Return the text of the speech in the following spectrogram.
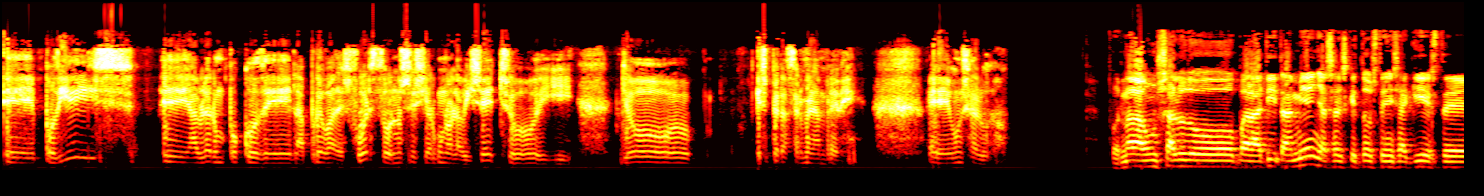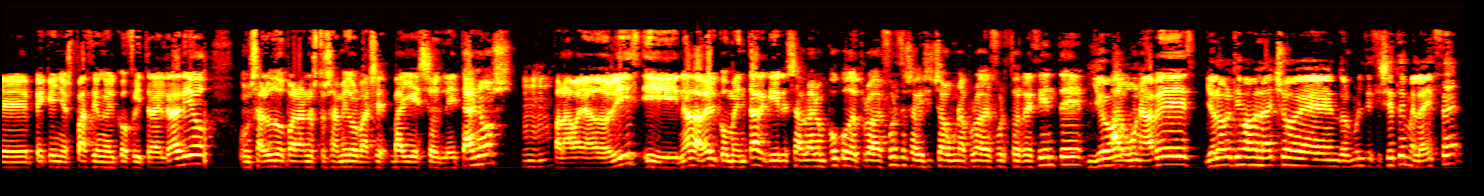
eh, ¿podíais eh, hablar un poco de la prueba de esfuerzo? No sé si alguno lo habéis hecho y yo espero hacérmela en breve. Eh, un saludo. Pues nada, un saludo para ti también. Ya sabéis que todos tenéis aquí este pequeño espacio en el Coffee Trail Radio. Un saludo para nuestros amigos valle- vallesoletanos, Ujú. para Valladolid. Y nada, a ver, comentar. ¿Quieres hablar un poco de prueba de esfuerzos? ¿Habéis hecho alguna prueba de esfuerzo reciente? Yo- ¿Alguna vez? Yo la última me la he hecho en 2017, me la hice.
